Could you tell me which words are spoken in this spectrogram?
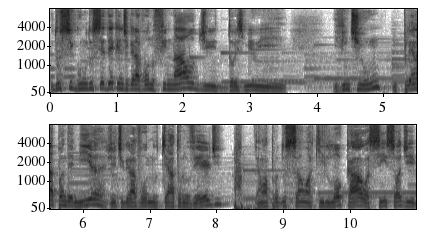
e do segundo CD que a gente gravou no final de 2021, em plena pandemia, a gente gravou no Teatro Verde. É uma produção aqui local, assim, só de,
